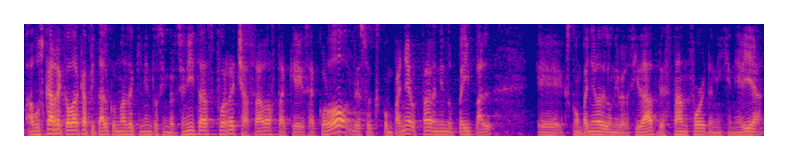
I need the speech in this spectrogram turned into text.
a buscar recaudar capital con más de 500 inversionistas, fue rechazado hasta que se acordó de su ex compañero que estaba vendiendo PayPal, eh, ex compañero de la universidad de Stanford en ingeniería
